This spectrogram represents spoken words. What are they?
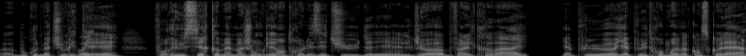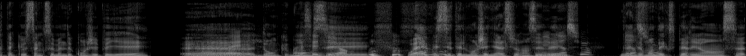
euh, beaucoup de maturité, il faut réussir quand même à jongler entre les études et Mhm. le job, enfin et le travail. Il n'y a, plus, euh, y a plus les trois mois de vacances scolaires, tu que cinq semaines de congés payés. Euh, ouais. Donc, bon, c'est ouais, mais c'est tellement génial sur un Mais CV. bien sûr. T'as tellement d'expérience, t'as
